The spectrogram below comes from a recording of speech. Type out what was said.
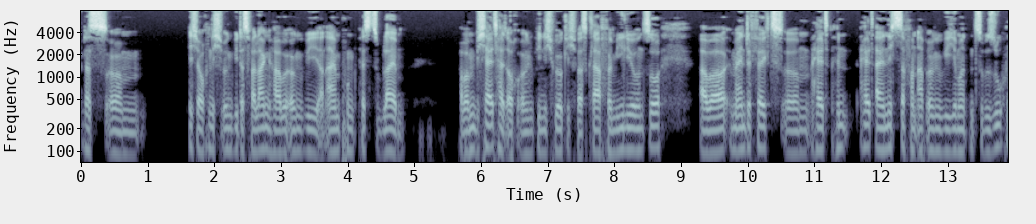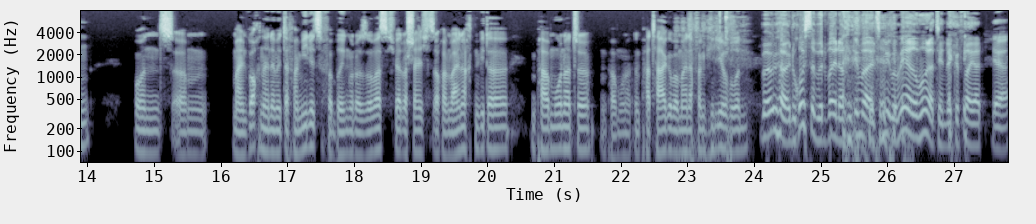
dass ähm, ich auch nicht irgendwie das Verlangen habe, irgendwie an einem Punkt fest zu bleiben. Aber mich hält halt auch irgendwie nicht wirklich was. Klar, Familie und so. Aber im Endeffekt ähm, hält, hin, hält einen nichts davon ab, irgendwie jemanden zu besuchen. Und ähm, mal ein Wochenende mit der Familie zu verbringen oder sowas. Ich werde wahrscheinlich jetzt auch an Weihnachten wieder ein paar Monate, ein paar Monate, ein paar Tage bei meiner Familie wohnen. Ja, in Russland wird Weihnachten immer als über mehrere Monate hinweg gefeiert. ja.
